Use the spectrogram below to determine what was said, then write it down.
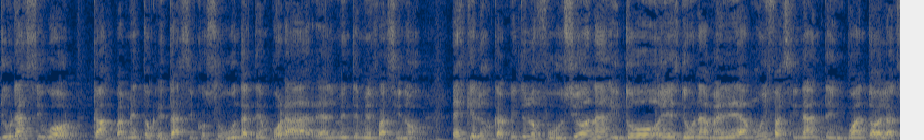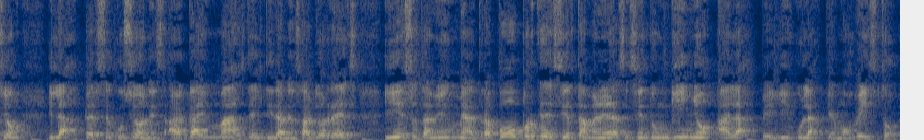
Jurassic World, Campamento Cretácico, segunda temporada, realmente me fascinó. Es que los capítulos funcionan y todo es de una manera muy fascinante en cuanto a la acción y las persecuciones. Acá hay más del tiranosaurio Rex y eso también me atrapó porque de cierta manera se siente un guiño a las películas que hemos visto.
